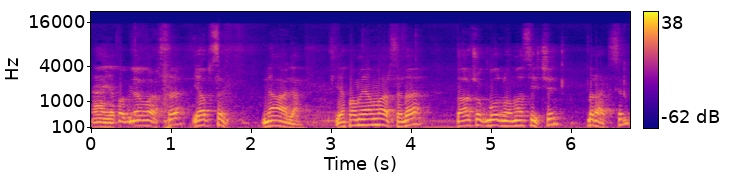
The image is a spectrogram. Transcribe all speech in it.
Ha, yapabilen varsa yapsın. Ne ala. Yapamayan varsa da daha çok bozmaması için bıraksın.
